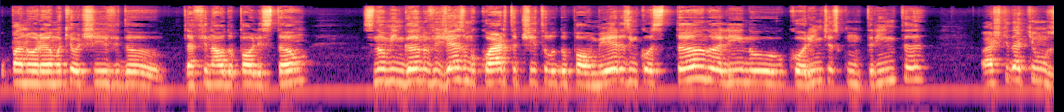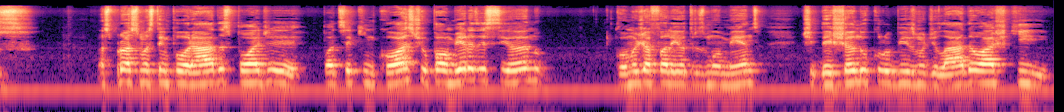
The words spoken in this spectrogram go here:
o panorama que eu tive do, da final do Paulistão. Se não me engano, o 24 título do Palmeiras, encostando ali no Corinthians com 30, Eu acho que daqui uns nas próximas temporadas pode pode ser que encoste o Palmeiras esse ano, como eu já falei em outros momentos, deixando o clubismo de lado, eu acho que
